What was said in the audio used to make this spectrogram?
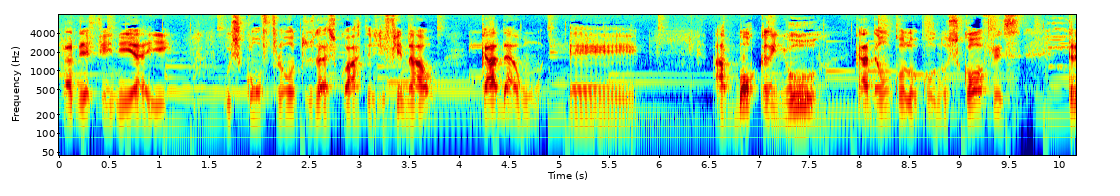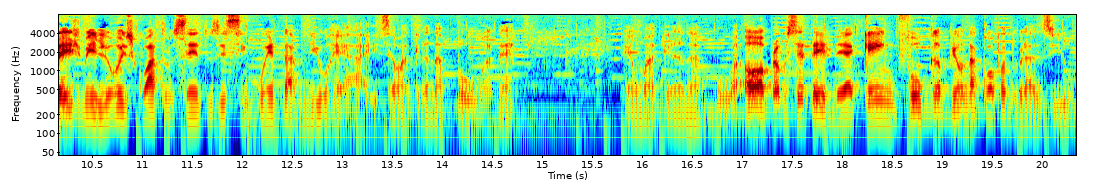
para definir aí os confrontos das quartas de final. Cada um é, abocanhou, cada um colocou nos cofres 3 milhões 450 mil reais. É uma grana boa, né? É uma grana boa. Ó, oh, para você ter ideia, quem for o campeão da Copa do Brasil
